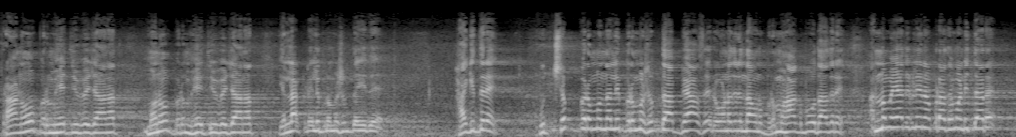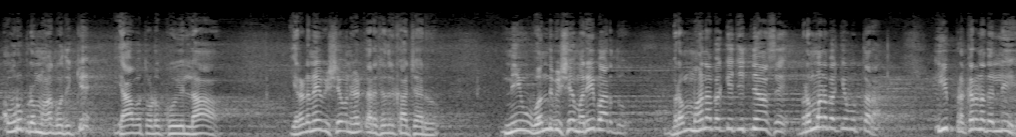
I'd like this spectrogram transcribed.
ಪ್ರಾಣೋ ಬ್ರಹ್ಮೇತಿ ವಿವ್ಯಜಾನಾತ್ ಮನೋ ಬ್ರಹ್ಮೇತಿ ವಿವ್ಯಜಾನಾತ್ ಎಲ್ಲ ಕಡೆಯಲ್ಲಿ ಬ್ರಹ್ಮಶಬ್ದ ಇದೆ. ಹಾಗಿದ್ದರೆ ಉಚ್ಚ ಬ್ರಹ್ಮನಲ್ಲಿ ಬ್ರಹ್ಮಶಬ್ದ ಅಭ್ಯಾಸ ಇರೋಣದ್ರಿಂದ ಅವನು ಬ್ರಹ್ಮ ಆಗಬಹುದಾದರೆ ಅನ್ನಮಯಾದಿಗಳೇನು ಅಪರಾಧ ಮಾಡಿದ್ದಾರೆ, ಅವರು ಬ್ರಹ್ಮ ಆಗೋದಕ್ಕೆ ಯಾವ ತೊಡಕೂ ಇಲ್ಲ. ಎರಡನೇ ವಿಷಯವನ್ನು ಹೇಳ್ತಾರೆ ಚಂದ್ರಿಕಾಚಾರ್ಯರು, ನೀವು ಒಂದು ವಿಷಯ ಮರಿಬಾರ್ದು ಬ್ರಹ್ಮನ ಬಗ್ಗೆ ಜಿಜ್ಞಾಸೆ, ಬ್ರಹ್ಮನ ಬಗ್ಗೆ ಉತ್ತರ. ಈ ಪ್ರಕರಣದಲ್ಲಿ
